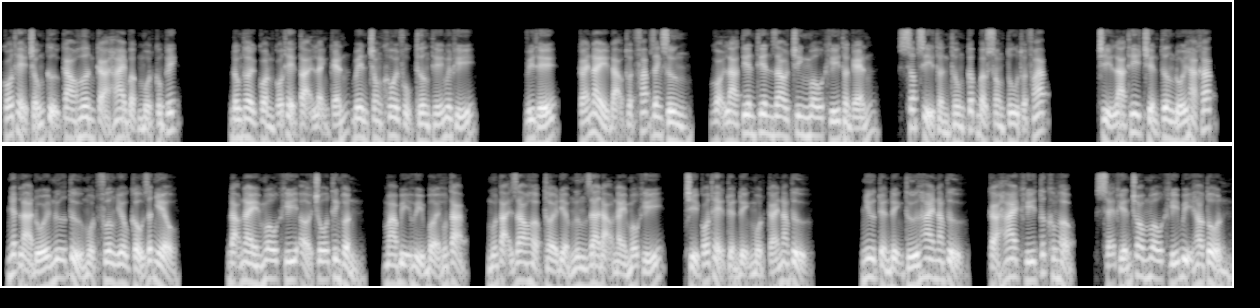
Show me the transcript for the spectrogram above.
có thể chống cự cao hơn cả hai bậc một công kích. Đồng thời còn có thể tại lạnh kén bên trong khôi phục thương thế nguyên khí. Vì thế, cái này đạo thuật pháp danh sưng gọi là tiên thiên giao trinh mẫu khí thần kén, sắp xỉ thần thông cấp bậc song tu thuật pháp. Chỉ là thi triển tương đối hà khắc, nhất là đối nữ tử một phương yêu cầu rất nhiều. Đạo này mẫu khí ở chỗ tinh thuần, mà bị hủy bởi hỗn tạp, muốn tại giao hợp thời điểm ngưng ra đạo này mẫu khí, chỉ có thể tuyển định một cái nam tử như tuyển định thứ hai nam tử, cả hai khí tức không hợp, sẽ khiến cho mẫu khí bị hao tổn,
